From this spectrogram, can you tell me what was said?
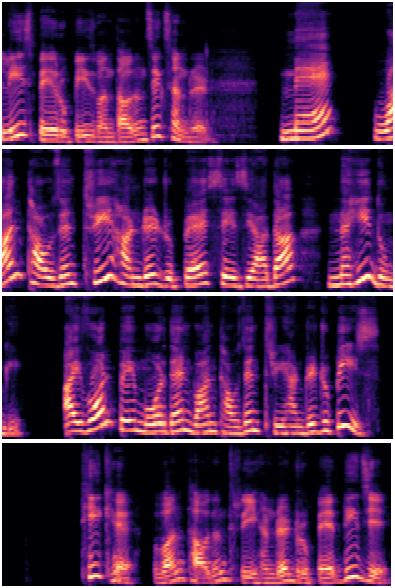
Please pay rupees one thousand six hundred मैं वन थाउज़ेंड थ्री हंड्रेड रुपए से ज़्यादा नहीं दूँगी I won't pay more than one thousand three hundred rupees ठीक है वन थाउज़ेंड थ्री हंड्रेड रुपए दीजिए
